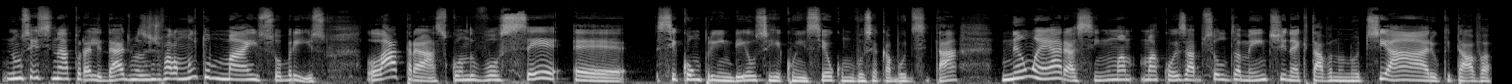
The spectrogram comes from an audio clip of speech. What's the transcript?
não sei se naturalidade, mas a gente fala muito mais sobre isso. Lá atrás, quando você é, se compreendeu, se reconheceu, como você acabou de citar, não era assim uma, uma coisa absolutamente, né, que estava no noticiário, que estava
